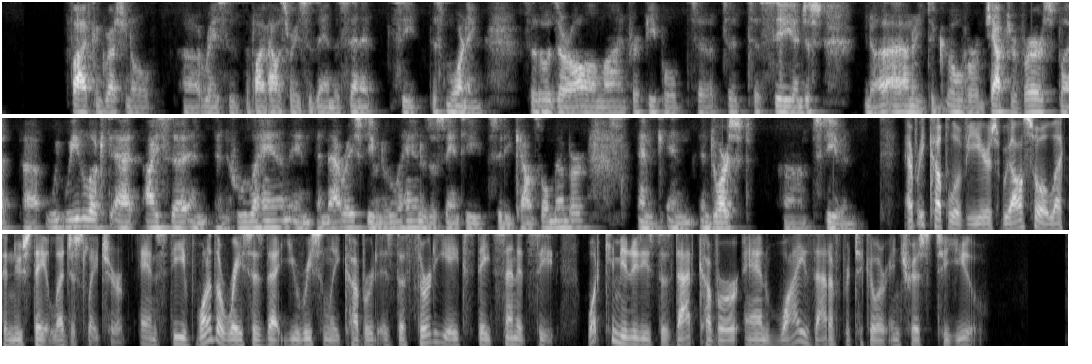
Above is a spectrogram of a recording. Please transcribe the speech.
five congressional uh, races, the five House races, and the Senate seat this morning. So those are all online for people to to, to see. And just you know, I, don't need to go over chapter verse, but uh, we, we looked at Issa and, and Houlahan in, in that race. Stephen Houlahan, who's a Santee City Council member, and, and endorsed um, Stephen. Every couple of years, we also elect a new state legislature. And Steve, one of the races that you recently covered is the 38th state Senate seat. What communities does that cover, and why is that of particular interest to you?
